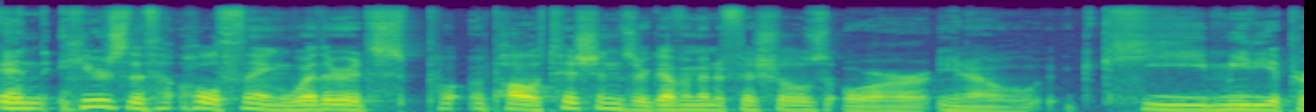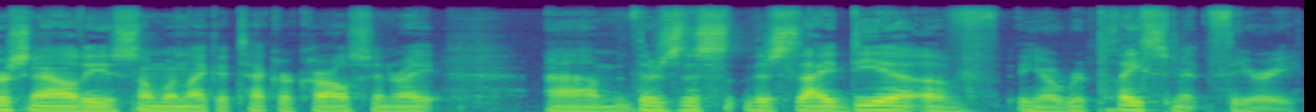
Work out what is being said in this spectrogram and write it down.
and here's the th- whole thing: whether it's po- politicians or government officials or you know key media personalities, someone like a Tucker Carlson, right? Um, there's this this idea of you know replacement theory,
